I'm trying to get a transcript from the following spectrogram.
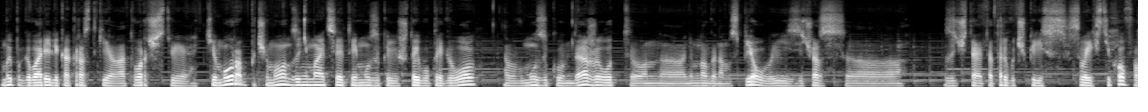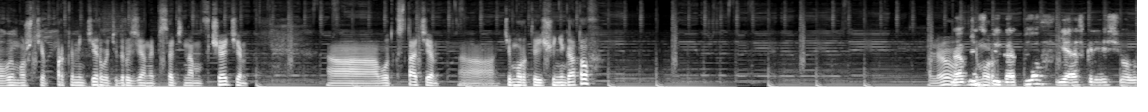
мы поговорили как раз-таки о творчестве Тимура, почему он занимается этой музыкой, что его привело в музыку. Даже вот он э, немного нам спел и сейчас э, зачитает отрывочек из своих стихов, а вы можете прокомментировать и, друзья, написать нам в чате. А, вот, кстати, а, Тимур, ты еще не готов? Алло, Да, в Тимур. принципе, готов. Я, скорее всего,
